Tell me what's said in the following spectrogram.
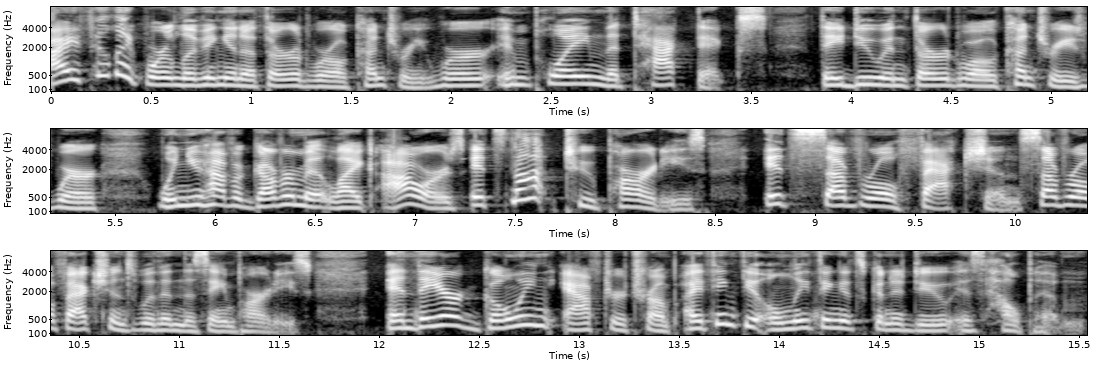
I feel like we're living in a third world country. We're employing the tactics they do in third world countries, where when you have a government like ours, it's not two parties, it's several factions, several factions within the same parties. And they are going after Trump. I think the only thing it's going to do is help him.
